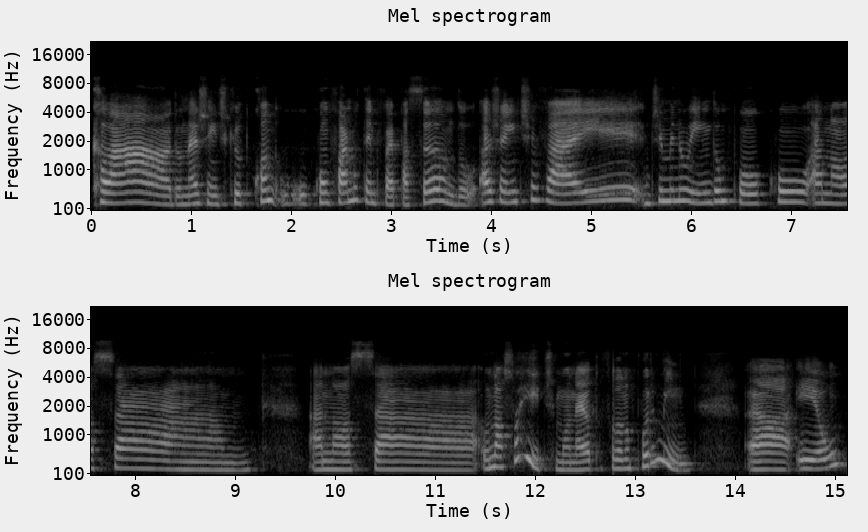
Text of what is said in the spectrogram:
Claro, né, gente, que quando, conforme o tempo vai passando, a gente vai diminuindo um pouco a nossa a nossa o nosso ritmo, né? Eu tô falando por mim. Uh, eu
